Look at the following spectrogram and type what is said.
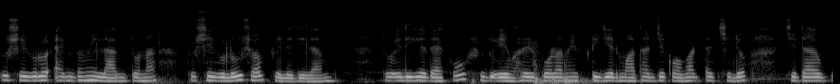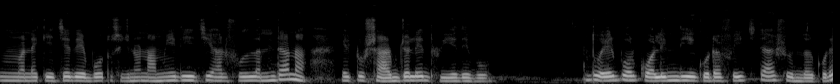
তো সেগুলো একদমই লাগতো না, তো সেগুলোও সব ফেলে দিলাম। তো এদিকে দেখো, শুধু এভারের পর আমি ফ্রিজের মাথার যে কভারটা ছিল, সেটা মানে কেচে দেবো, তো সেজন্য নামিয়ে দিয়েছি। আর ফুলদানিটা না একটু সার্ফ জলে ধুয়ে দেবো। তো এরপর কলিন দিয়ে গোটা ফ্রিজটা সুন্দর করে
